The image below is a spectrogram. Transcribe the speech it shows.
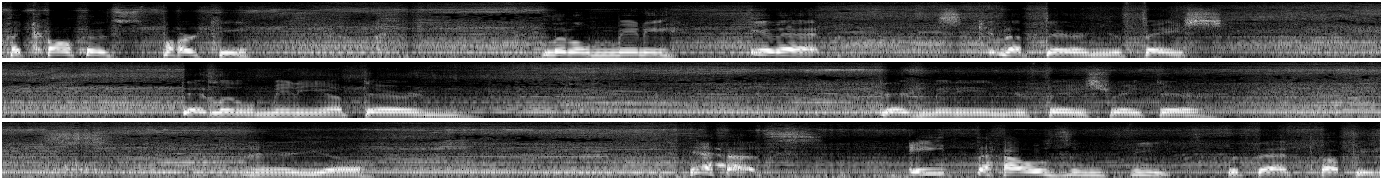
I call it Sparky. Little mini. Look at that. Get up there in your face. That little mini up there and that mini in your face right there. There you go. Yes! 8,000 feet with that puppy.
